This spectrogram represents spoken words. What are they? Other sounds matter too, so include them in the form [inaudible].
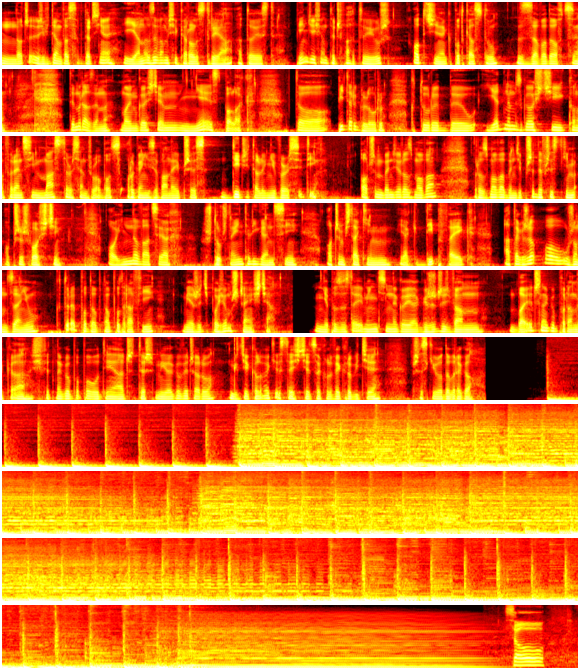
No cześć, witam Was serdecznie. Ja nazywam się Karol Stryja, a to jest 54 już odcinek podcastu Zawodowcy. Tym razem moim gościem nie jest Polak. To Peter Glur, który był jednym z gości konferencji Masters and Robots organizowanej przez Digital University. O czym będzie rozmowa? Rozmowa będzie przede wszystkim o przyszłości, o innowacjach, sztucznej inteligencji, o czymś takim jak deepfake, a także o urządzeniu, które podobno potrafi mierzyć poziom szczęścia. Nie pozostaje mi nic innego, jak życzyć Wam bajecznego poranka, świetnego popołudnia, czy też miłego wieczoru, gdziekolwiek jesteście, cokolwiek robicie. Wszystkiego dobrego.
